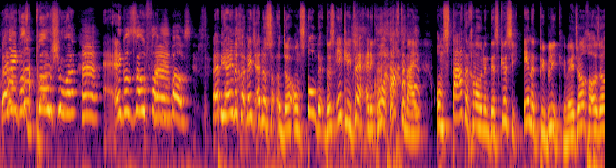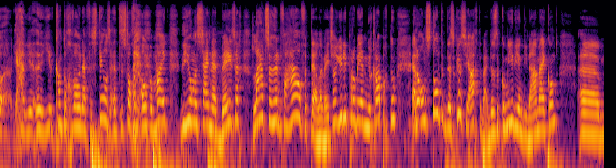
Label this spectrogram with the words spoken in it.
En ik was boos, jongen. Ik was zo fucking boos. En die hele... Weet je, en dus er ontstond... Dus ik liep weg en ik hoor achter mij... ontstaat er gewoon een discussie in het publiek. Weet je wel? Gewoon zo... Ja, je, kan toch gewoon even stil zijn. Het is toch een open mic. Die jongens zijn net bezig. Laat ze hun verhaal vertellen, weet je wel? Jullie proberen nu grappig te doen. En er ontstond een discussie achter mij. Dus de comedian die na mij komt... ehm,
